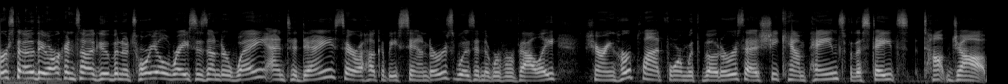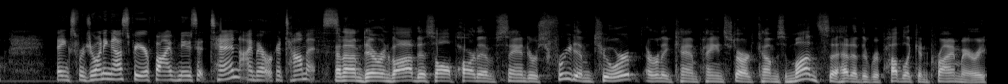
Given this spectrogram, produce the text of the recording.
First, though, the Arkansas gubernatorial race is underway, and today, Sarah Huckabee Sanders was in the River Valley sharing her platform with voters as she campaigns for the state's top job. Thanks for joining us for your 5 News at 10. I'm Erica Thomas. And I'm Darren Bob. This all part of Sanders' Freedom Tour. Early campaign start comes months ahead of the Republican primary,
